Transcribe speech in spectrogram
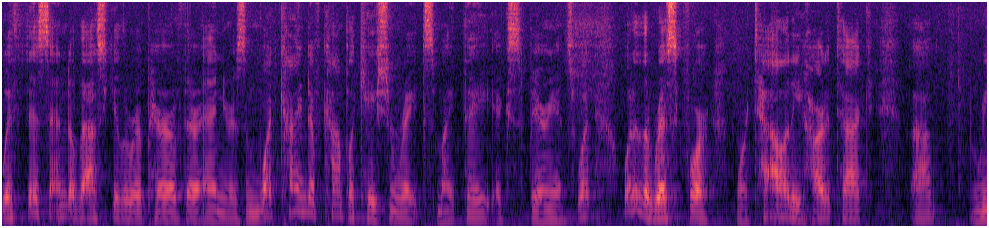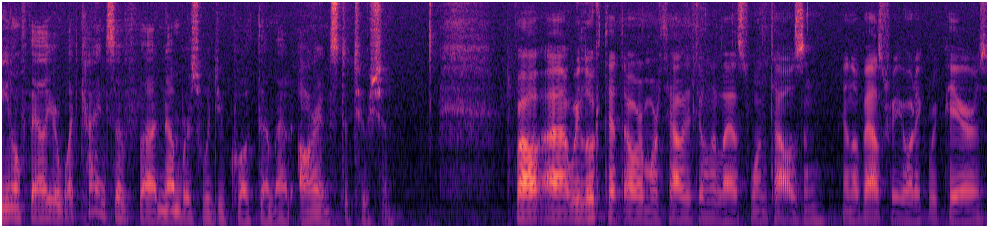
with this endovascular repair of their aneurysm, what kind of complication rates might they experience? What, what are the risks for mortality, heart attack, uh, renal failure? What kinds of uh, numbers would you quote them at our institution? Well, uh, we looked at our mortality on the last 1,000 endovascular aortic repairs,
